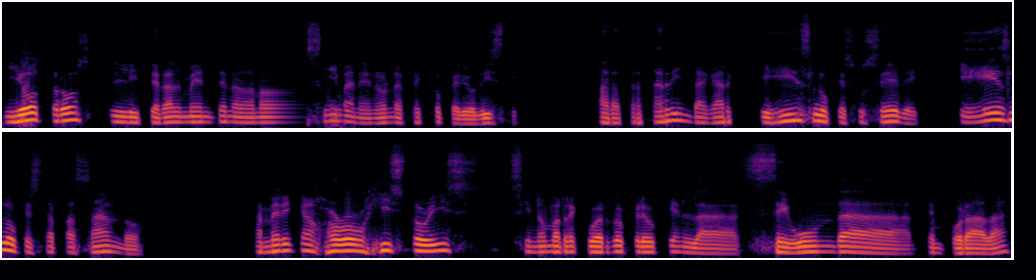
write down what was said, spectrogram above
y otros literalmente nada más iban en un efecto periodístico para tratar de indagar qué es lo que sucede, qué es lo que está pasando. American Horror Histories, si no me recuerdo, creo que en la segunda temporada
